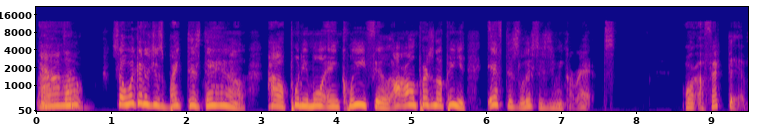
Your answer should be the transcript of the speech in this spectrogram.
Yeah, Uh-huh. So we're gonna just break this down. How Puni Moa and Queen feel, our own personal opinion, if this list is even correct or effective.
